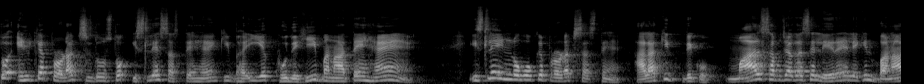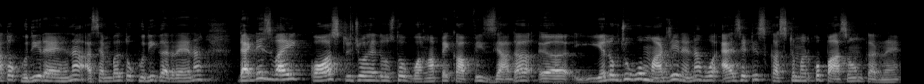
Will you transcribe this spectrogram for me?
तो इनके प्रोडक्ट्स दोस्तों इसलिए सस्ते हैं कि भाई ये खुद ही बनाते हैं। इसलिए इन लोगों के प्रोडक्ट सस्ते हैं। हालाँकि, देखो, माल सब जगह से ले रहे हैं, लेकिन बना तो खुद ही रहे हैं ना असेंबल तो खुद ही कर रहे हैं ना। दैट इज़ वाई कॉस्ट जो है दोस्तों, वहाँ पे काफ़ी ज़्यादा ये लोग जो वो मार्जिन है ना, वो एज इट इज़ कस्टमर को पास ऑन कर रहे हैं।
